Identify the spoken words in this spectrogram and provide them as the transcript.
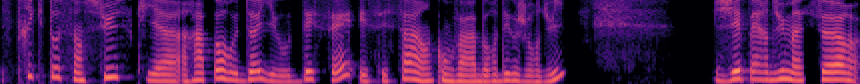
stricto sensus qui a rapport au deuil et au décès, et c'est ça hein, qu'on va aborder aujourd'hui, j'ai perdu ma sœur,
